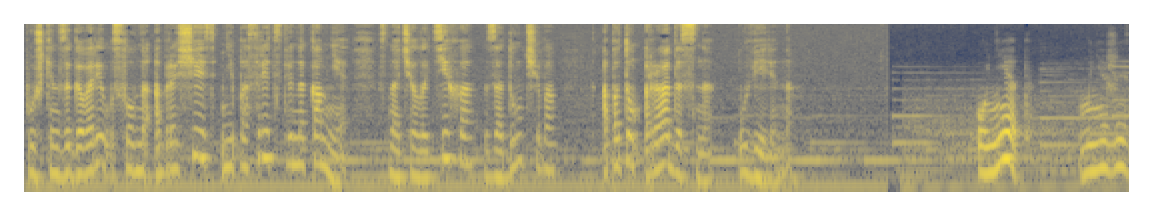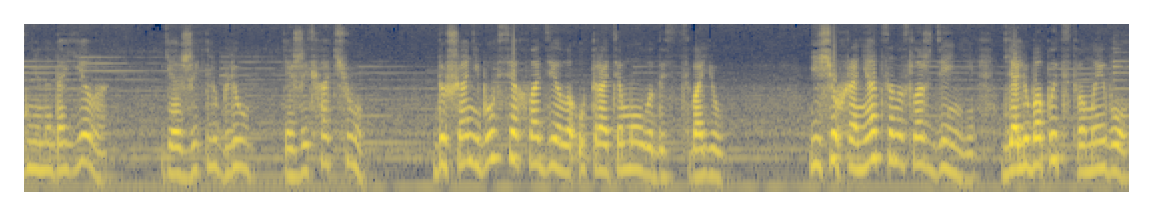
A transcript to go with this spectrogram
Пушкин заговорил, словно обращаясь непосредственно ко мне, сначала тихо, задумчиво, а потом радостно, уверенно. «О нет, мне жизнь не надоела. Я жить люблю, я жить хочу. Душа не вовсе охладела, утратя молодость свою» еще хранятся наслаждения для любопытства моего,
